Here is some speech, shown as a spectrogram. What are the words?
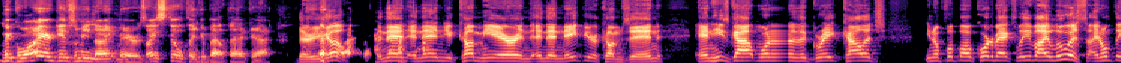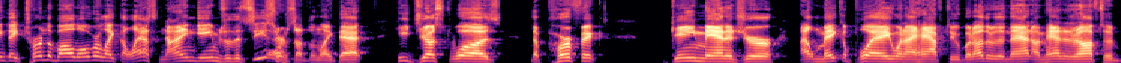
McGuire gives me nightmares. I still think about that guy. There you go. and then and then you come here, and, and then Napier comes in, and he's got one of the great college, you know, football quarterbacks, Levi Lewis. I don't think they turned the ball over like the last nine games of the season or something like that. He just was the perfect game manager. I'll make a play when I have to, but other than that, I'm handing it off to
